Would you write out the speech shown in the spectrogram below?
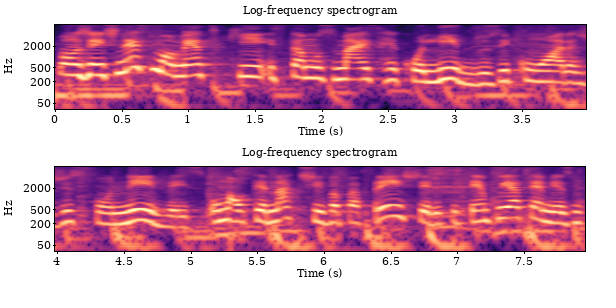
Bom, gente, nesse momento que estamos mais recolhidos e com horas disponíveis, uma alternativa para preencher esse tempo e até mesmo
